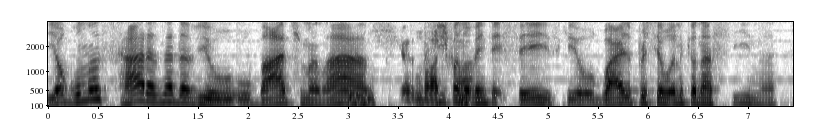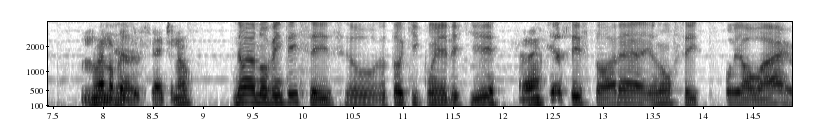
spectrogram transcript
E algumas raras, né, Davi? O, o Batman lá, o Batman. FIFA 96, que eu guardo por ser o ano que eu nasci, né? Não é 97, é... não? Não, é 96. Eu, eu tô aqui com ele aqui. É. E essa história, eu não sei se foi ao ar,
